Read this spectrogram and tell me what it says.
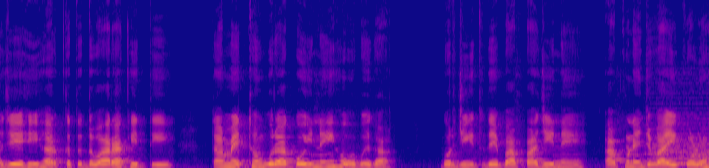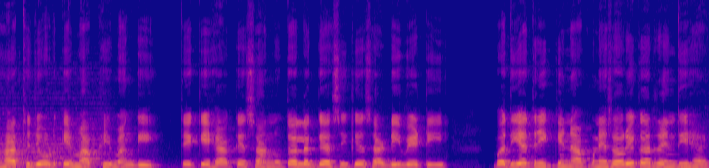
ਅਜਿਹੀ ਹਰਕਤ ਦੁਬਾਰਾ ਕੀਤੀ, ਤਾਂ ਮੈਥੋਂ ਬੁਰਾ ਕੋਈ ਨਹੀਂ ਹੋਵੇਗਾ। ਗੁਰਜੀਤ ਦੇ ਪਾਪਾ ਜੀ ਨੇ ਆਪਣੇ ਜਵਾਈ ਕੋਲੋਂ ਹੱਥ ਜੋੜ ਕੇ ਮਾਫੀ ਮੰਗੀ ਤੇ ਕਿਹਾ ਕਿ ਸਾਨੂੰ ਤਾਂ ਲੱਗਿਆ ਸੀ ਕਿ ਸਾਡੀ ਬੇਟੀ ਵਧੀਆ ਤਰੀਕੇ ਨਾਲ ਆਪਣੇ ਸਹੁਰੇ ਘਰ ਰਹਿੰਦੀ ਹੈ।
